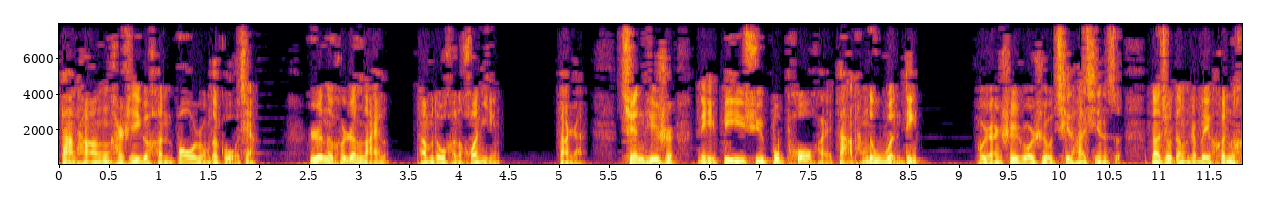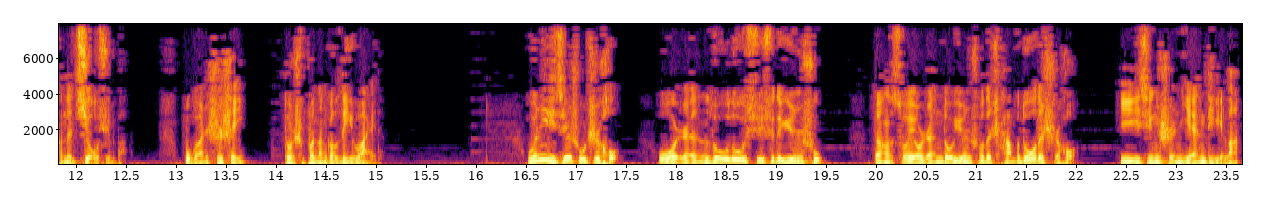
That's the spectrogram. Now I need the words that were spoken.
大唐还是一个很包容的国家，任何人来了，他们都很欢迎。当然，前提是你必须不破坏大唐的稳定，不然谁若是有其他心思，那就等着被狠狠的教训吧。不管是谁，都是不能够例外的。瘟疫结束之后，倭人陆陆续续的运输，等所有人都运输的差不多的时候，已经是年底了。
